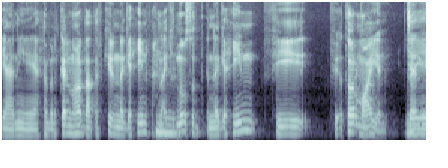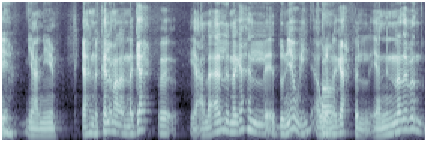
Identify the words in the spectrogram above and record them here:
يعني إحنا بنتكلم النهارده على تفكير الناجحين فإحنا. أكيد نقصد الناجحين في في إطار معين زي يعني إيه؟ يعني إحنا بنتكلم على النجاح في يعني على الأقل النجاح الدنيوي أو. آه. النجاح في ال... يعني أنا دايما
